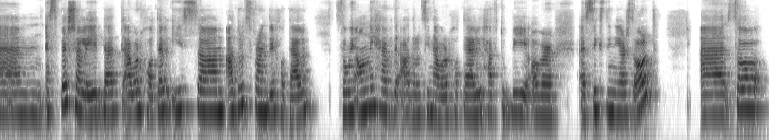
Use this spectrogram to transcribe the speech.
um, especially that our hotel is um, adults friendly hotel. So we only have the adults in our hotel. You have to be over uh, 16 years old. Uh, so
